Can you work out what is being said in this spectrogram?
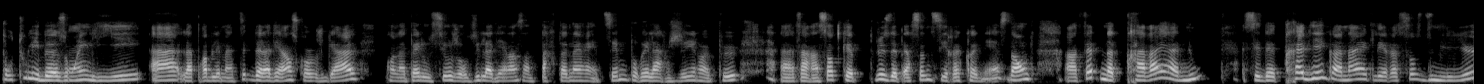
pour tous les besoins liés à la problématique de la violence conjugale, qu'on appelle aussi aujourd'hui la violence entre partenaires intimes, pour élargir un peu, euh, faire en sorte que plus de personnes s'y reconnaissent. Donc, en fait, notre travail à nous, c'est de très bien connaître les ressources du milieu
